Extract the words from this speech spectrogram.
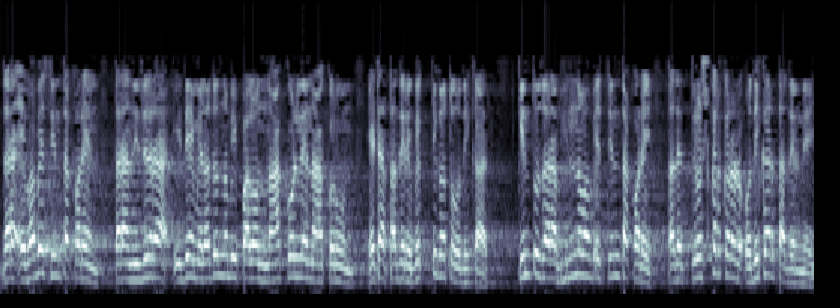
যারা এভাবে চিন্তা করেন, তারা নিজেরা ঈদে মিলাদুন্নবী পালন না করলে না করুন, এটা তাদের ব্যক্তিগত অধিকার। কিন্তু যারা ভিন্নভাবে চিন্তা করে, তাদের তিরস্কার করার অধিকার তাদের নেই।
